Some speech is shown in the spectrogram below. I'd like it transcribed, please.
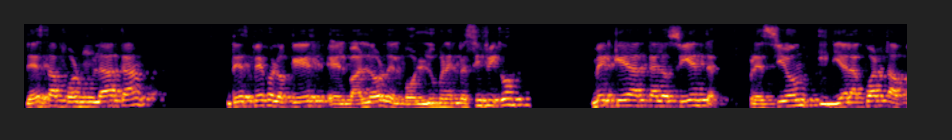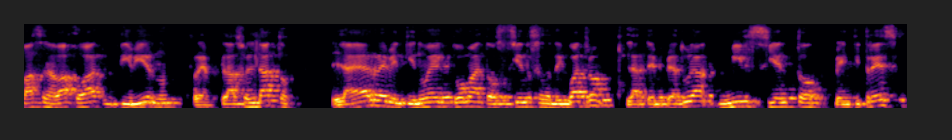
De esta fórmula acá, despejo lo que es el valor del volumen específico me queda acá lo siguiente. presión y día de la cuarta pasan abajo a dividir, ¿no? Reemplazo el dato. La R 29,264, la temperatura 1123,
